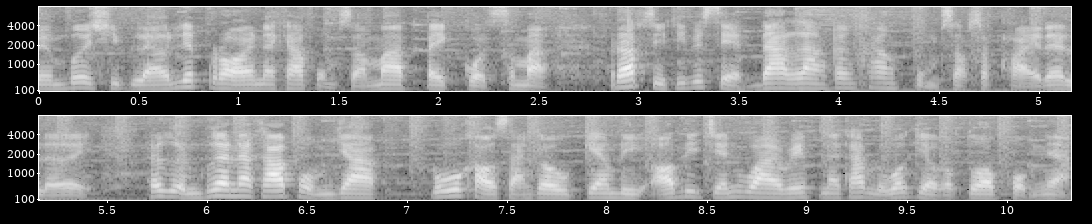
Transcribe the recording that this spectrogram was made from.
membership แล้วเรียบร้อยนะครับ ผมสามารถไปกดสมัคร รับสิทธิพิเศษด้านล่างข้างๆ ปุ่ม subscribe ได้เลย ถ้าเกิดเพื่อนนะครับผมอยากรู้ข่าวสารเกี่ยวกับเกม League of Legends Wild Rift นะครับหรือว่าเกี่ยวกับตัวผมเนี่ย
